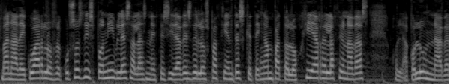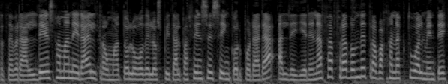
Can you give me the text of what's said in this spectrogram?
Van a adecuar los recursos disponibles a las necesidades de los pacientes que tengan patologías relacionadas con la columna vertebral. De esta manera, el traumatólogo del Hospital Pacense se incorporará al de Llerena Zafra, donde trabajan actualmente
